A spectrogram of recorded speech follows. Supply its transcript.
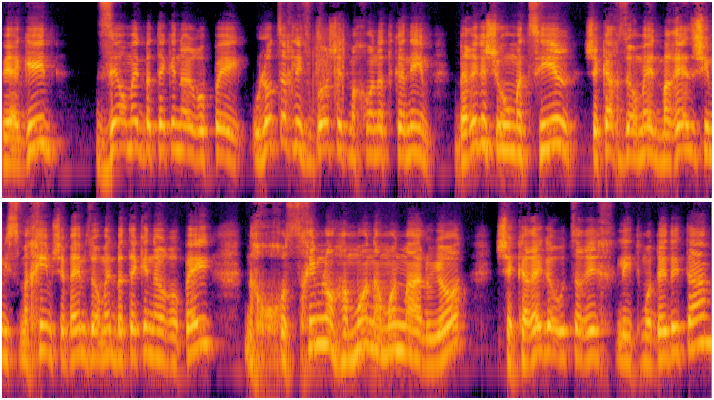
ויגיד, זה עומד בתקן האירופאי, הוא לא צריך לפגוש את מכון התקנים, ברגע שהוא מצהיר שכך זה עומד, מראה איזשהם מסמכים שבהם זה עומד בתקן האירופאי, אנחנו חוסכים לו המון המון מעלויות שכרגע הוא צריך להתמודד איתם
